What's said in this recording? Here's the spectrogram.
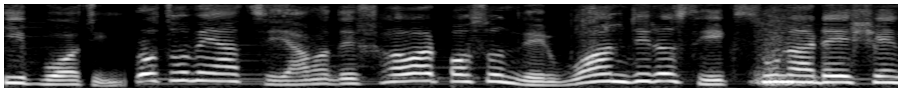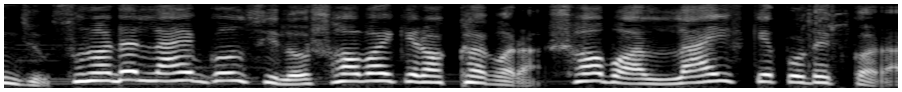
কিপ ওয়াচিং প্রথমে আছে আমাদের সবার পছন্দের one zero six Tsunade Senju. সুনাডের লাইভ গোল ছিল সবাইকে রক্ষা করা সবার লাইফ কে প্রোটেক্ট করা।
